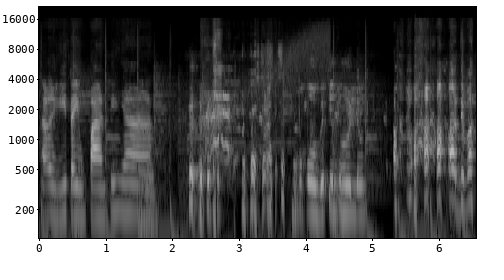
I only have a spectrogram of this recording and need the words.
nakikita yung panty niya. Napupugot yung ulo. Di ba?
